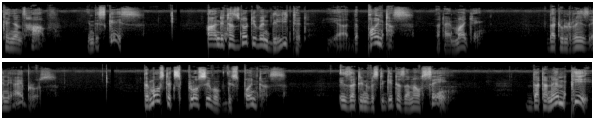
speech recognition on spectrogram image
Kenyans have in this case. And it has not even deleted yeah, the pointers that are emerging that will raise any eyebrows. The most explosive of these pointers is that investigators are now saying that an MP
